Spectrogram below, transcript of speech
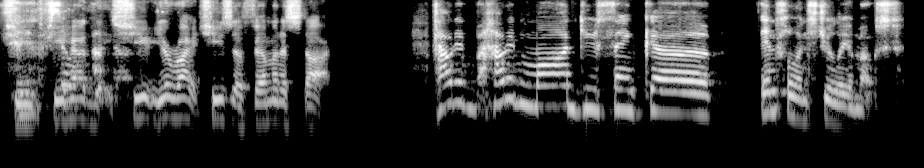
she she So, had she you're right. She's a feminist stock. How did how did Maud, do you think, uh, influence Julia most?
